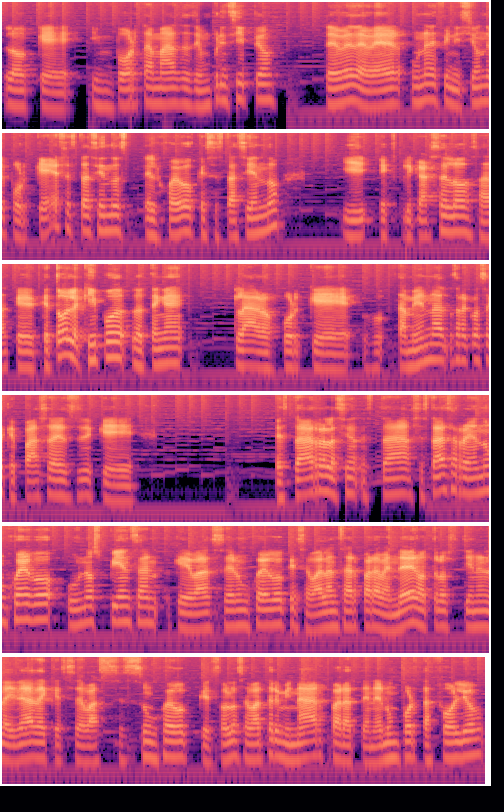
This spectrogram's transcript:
lo que importa más desde un principio. Debe de haber una definición de por qué se está haciendo el juego que se está haciendo y explicárselo, o sea, que, que todo el equipo lo tenga claro, porque también otra cosa que pasa es que está, relación, está, se está desarrollando un juego, unos piensan que va a ser un juego que se va a lanzar para vender, otros tienen la idea de que se va, es un juego que solo se va a terminar para tener un portafolio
